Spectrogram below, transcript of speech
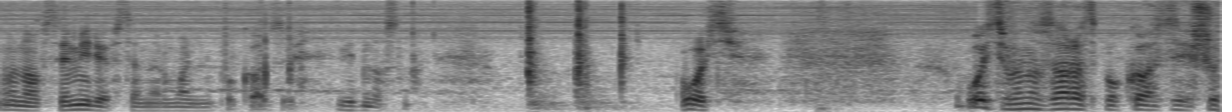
Воно все міряє, все нормально показує відносно. Ось. Ось воно зараз показує, що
